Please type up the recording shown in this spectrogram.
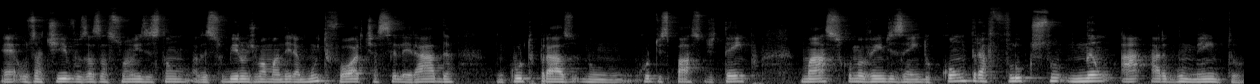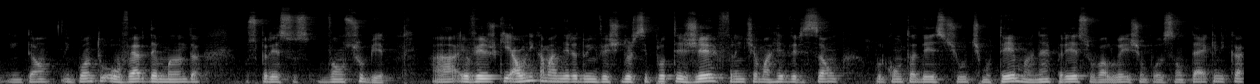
é, os ativos, as ações estão, elas subiram de uma maneira muito forte, acelerada, num curto prazo, num curto espaço de tempo. Mas, como eu venho dizendo, contra fluxo não há argumento. Então, enquanto houver demanda, os preços vão subir. Ah, eu vejo que a única maneira do investidor se proteger frente a uma reversão por conta deste último tema, né, preço, valuation, posição técnica,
